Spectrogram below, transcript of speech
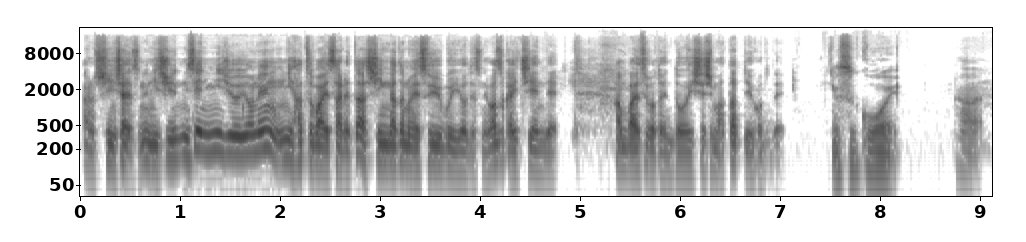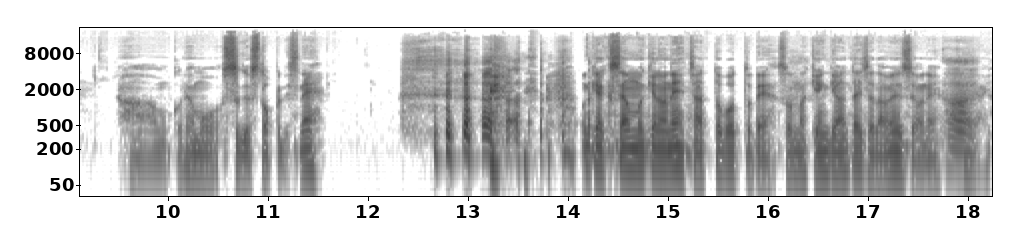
あの新車ですね。20 2024年に発売された新型の SUV をですね、わずか1円で販売することに同意してしまったっていうことで。すごい。ははあ、もうこれはもうすぐストップですね。お客さん向けのね、チャットボットでそんな権限与えちゃダメですよね。はいい。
